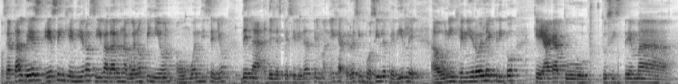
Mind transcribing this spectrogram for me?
O sea, tal vez ese ingeniero sí va a dar una buena opinión o un buen diseño de la, de la especialidad que él maneja, pero es imposible pedirle a un ingeniero eléctrico que haga tu, tu sistema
